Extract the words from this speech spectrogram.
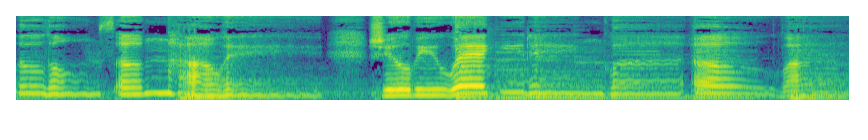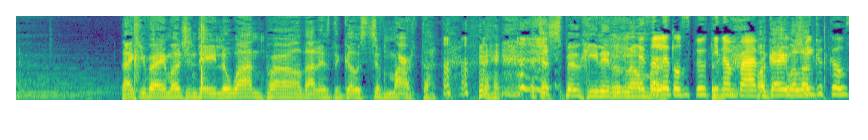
the lonesome highway. She'll be waiting quite a while. Thank you very much indeed, Luan Parle. That is the Ghosts of Martha. it's a spooky little number. It's a little spooky number. Okay, well, look,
